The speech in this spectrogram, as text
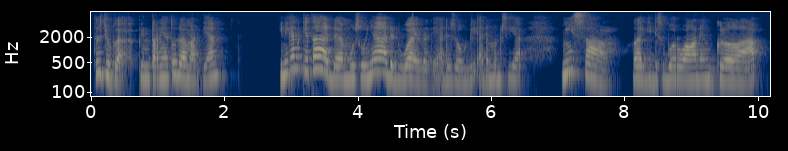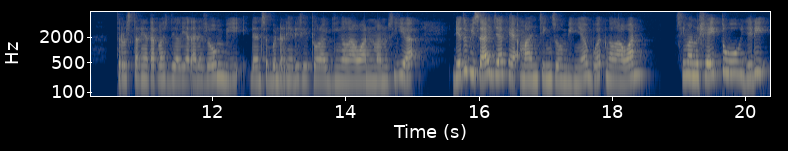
Terus juga pinternya tuh dalam artian ini kan kita ada musuhnya ada dua ya berarti ada zombie ada manusia. Misal lagi di sebuah ruangan yang gelap terus ternyata pas dia lihat ada zombie dan sebenarnya di situ lagi ngelawan manusia dia tuh bisa aja kayak mancing zombinya buat ngelawan si manusia itu. Jadi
